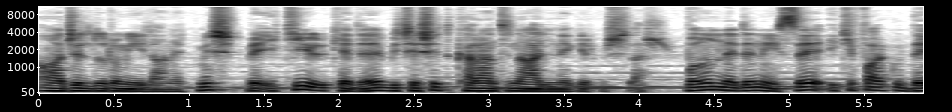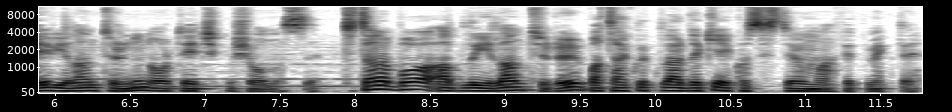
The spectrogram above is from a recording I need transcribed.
acil durum ilan etmiş ve iki ülkede bir çeşit karantina haline girmişler. Bunun nedeni ise iki farklı dev yılan türünün ortaya çıkmış olması. Titanoboa adlı yılan türü bataklıklardaki ekosistemi mahvetmekte.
